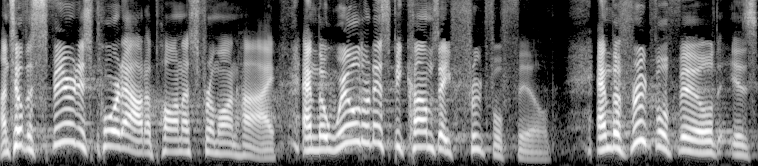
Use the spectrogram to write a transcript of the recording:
Until the Spirit is poured out upon us from on high, and the wilderness becomes a fruitful field, and the fruitful field is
